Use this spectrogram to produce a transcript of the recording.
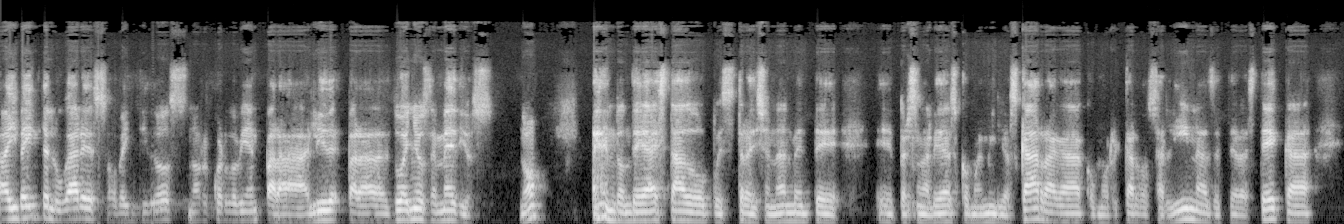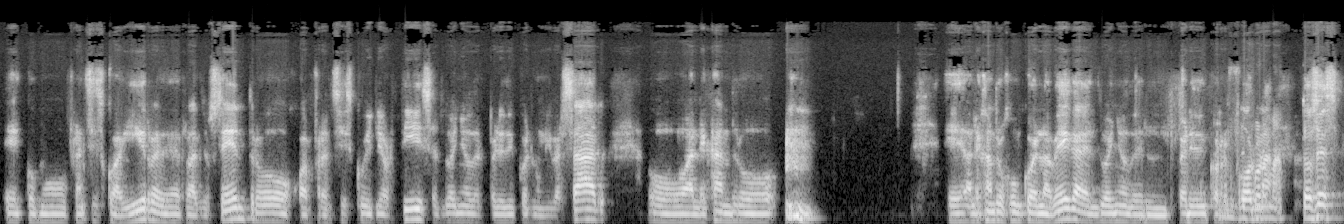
hay 20 lugares o 22, no recuerdo bien, para, líder, para dueños de medios. ¿No? En donde ha estado, pues, tradicionalmente eh, personalidades como Emilio Azcárraga, como Ricardo Salinas de TV Azteca, eh, como Francisco Aguirre de Radio Centro, o Juan Francisco Ili Ortiz, el dueño del periódico El Universal, o Alejandro... Eh, Alejandro Junco de la Vega, el dueño del periódico Reforma. Entonces,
